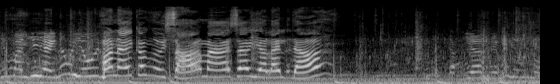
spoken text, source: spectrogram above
Nhưng mà như vậy nó mới vui mới nãy có người sợ mà sao giờ lại đỡ? Cặp dền thì mới vui nè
